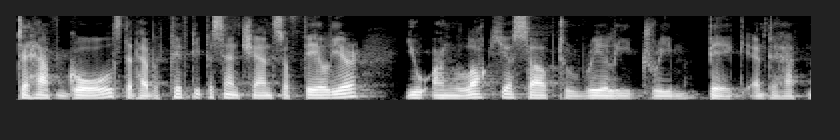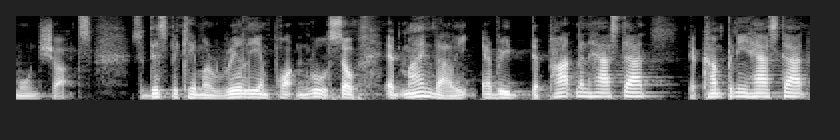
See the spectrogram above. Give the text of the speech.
to have goals that have a 50% chance of failure, you unlock yourself to really dream big and to have moonshots. So this became a really important rule. So at Mindvalley, every department has that, the company has that,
